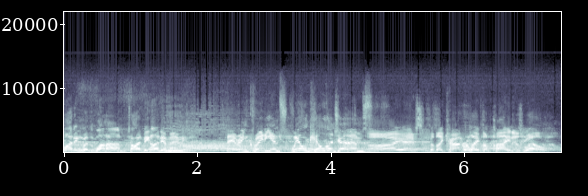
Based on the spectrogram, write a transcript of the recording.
fighting with one arm tied behind your back. Their ingredients will kill the germs. Ah, yes, but they can't relieve the pain as well.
